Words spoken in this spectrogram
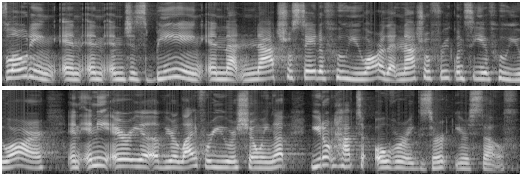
floating and, and, and just being in that natural state of who you are, that natural frequency of who you are, in any area of your life where you are showing up, you don't have to overexert yourself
